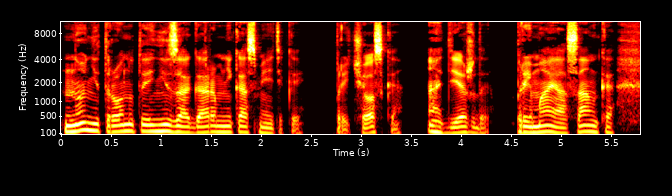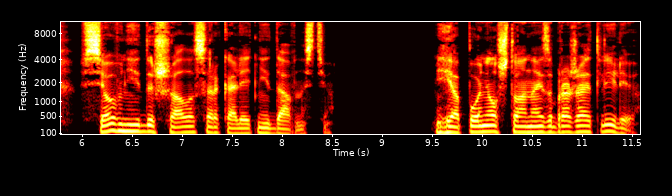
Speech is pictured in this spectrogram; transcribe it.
но не тронутые ни загаром, ни косметикой. Прическа, одежда, прямая осанка — все в ней дышало сорокалетней давностью. Я понял, что она изображает Лилию.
